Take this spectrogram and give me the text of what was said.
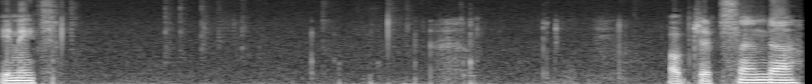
init object sender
